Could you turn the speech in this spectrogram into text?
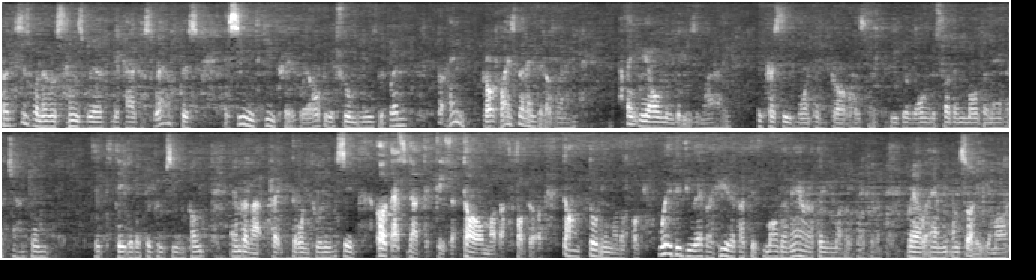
But this is one of those things where they had a swerve because it seemed incredibly obvious Roman Reigns would win. But hey, Brock Lesnar ended up winning. I think we all know the reason why because they wanted Brock Lesnar to be the longest living modern era champion to, to take the record from CM Punk. Remember that prick Don Tony was saying, Oh, that's not the case at all, motherfucker. Don Tony, motherfucker. Where did you ever hear about this modern era thing, motherfucker? Well, um, I'm sorry, you Mark,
